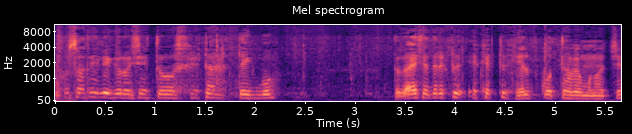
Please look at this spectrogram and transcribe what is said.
খোসাতেই লেগে রয়েছে, তো সেটা দেখব। তো গাইস এদের একটু, একে একটু হেল্প করতে হবে মনে হচ্ছে।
